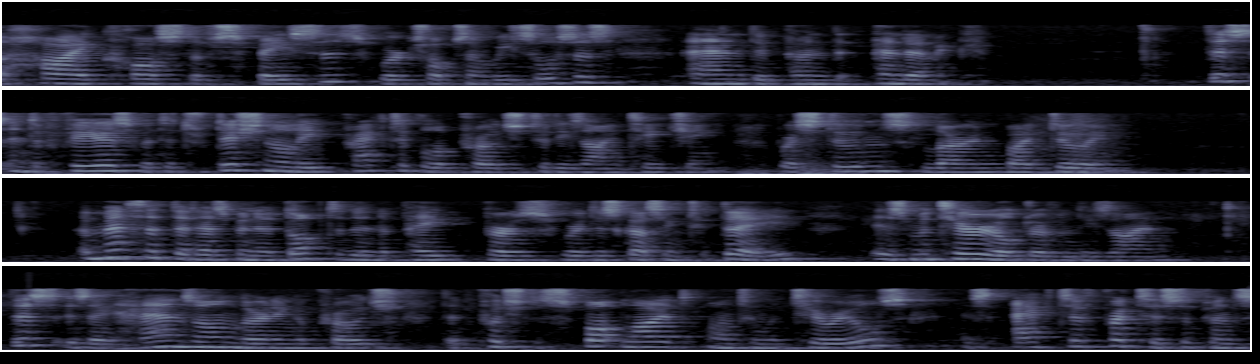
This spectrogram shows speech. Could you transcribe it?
the high cost of spaces, workshops and resources, and the pand pandemic. This interferes with the traditionally practical approach to design teaching, where students learn by doing. A method that has been adopted in the papers we're discussing today is material-driven design. This is a hands-on learning approach that puts the spotlight onto materials as active participants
